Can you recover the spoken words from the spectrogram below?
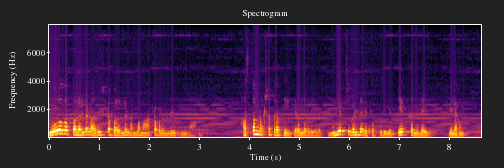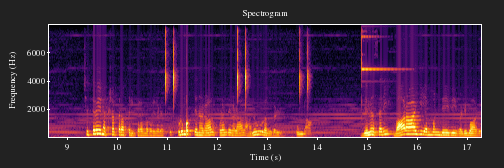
யோக பலன்கள் அதிர்ஷ்ட பலன்கள் நல்ல மாற்ற பலன்கள் உண்டாகும். ஹஸ்தம் நட்சத்திரத்தில் பிறந்தவர்களுக்கு முயற்சிகளில் இருக்கக்கூடிய தேக்க நிலை விலகும். சித்திரை நட்சத்திரத்தில் பிறந்தவர்களுக்கு குடும்பத்தினரால் குழந்தைகளால் அனுகூலங்கள் உண்டாகும் தினசரி வாராகி அம்மன் தேவி வழிபாடு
